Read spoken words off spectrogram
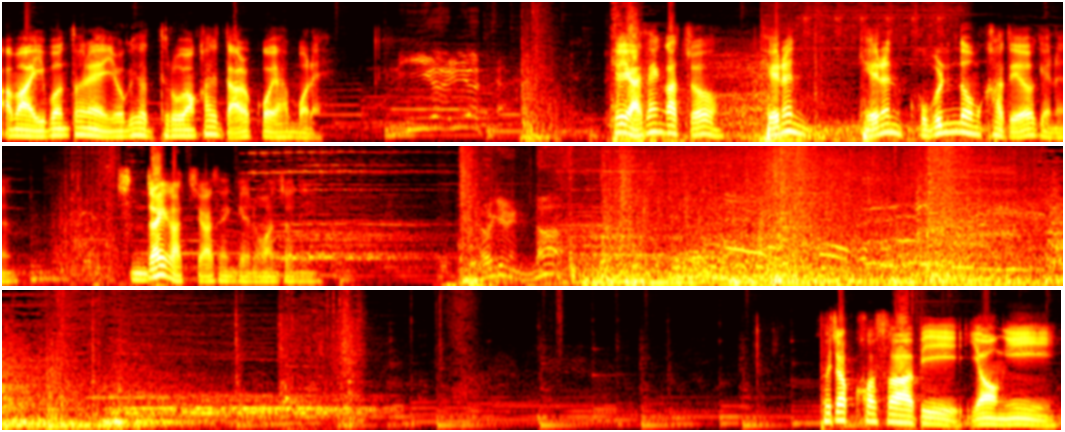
아마 이번 턴에 여기서 들어온 카드 나올 거예요 한 번에. 니 열렸다 걔 야생 같죠? 걔는 걔는 고블린 놈 카드예요 걔는. 진작에 같지 야생 걔는 완전히. 거긴 나 표적 커수압이 0, 2,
